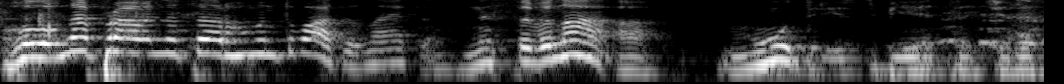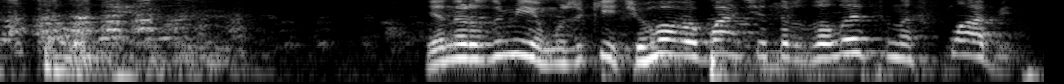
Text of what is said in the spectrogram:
Головне правильно це аргументувати, знаєте. Не сивина, а мудрість б'ється через скроні. Я не розумію, мужики, чого ви бачите в залисинах слабість?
